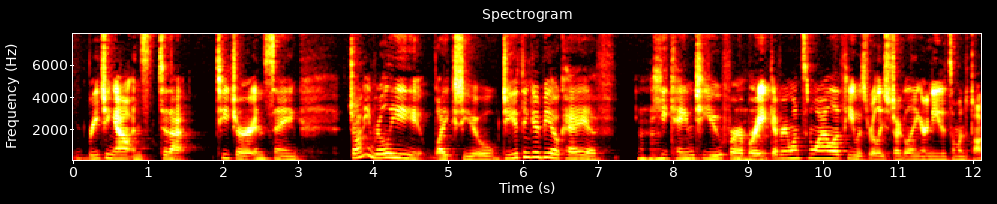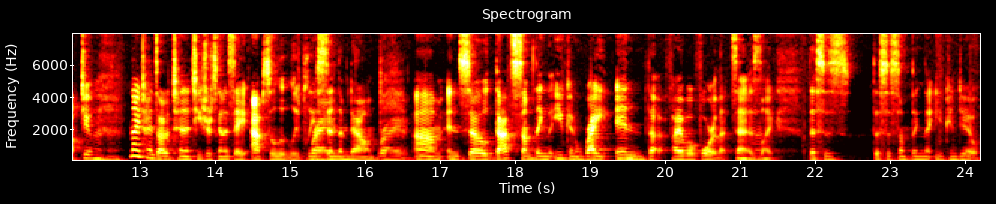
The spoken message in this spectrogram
reaching out and to that teacher and saying johnny really likes you. Do you think it'd be okay if he came to you for a break every once in a while if he was really struggling or needed someone to talk to nine times out of ten a teacher's going to say absolutely please Right. send them down Right. um, and so that's something that you can write in the 504 that says Mm-hmm. like this is this is something that you can do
